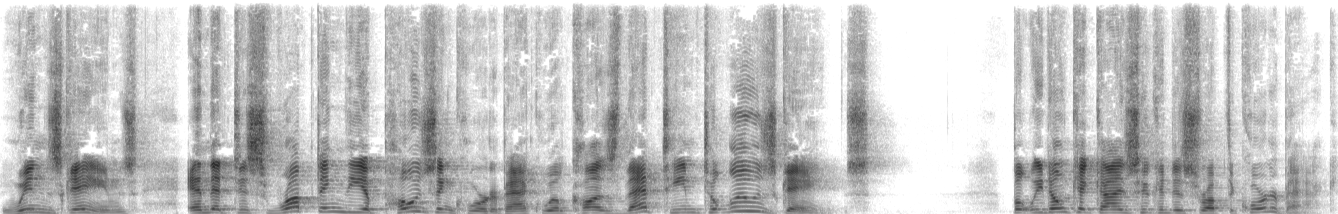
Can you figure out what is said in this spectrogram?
wins games and that disrupting the opposing quarterback will cause that team to lose games. But we don't get guys who can disrupt the quarterback.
